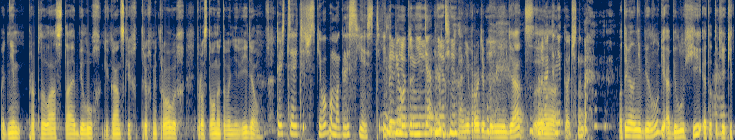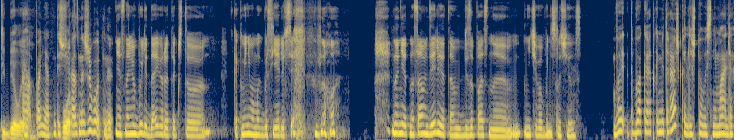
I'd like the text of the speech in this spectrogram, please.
под ним проплыла стая белух гигантских трехметровых. Просто он этого не видел. То есть теоретически его бы могли съесть? Или да белуги нет, не едят нет, людей? Нет. Они вроде бы не едят. Но это не точно, да? Вот именно не белуги, а белухи — это такие киты белые. А, понятно, это еще разные животные. Нет, с нами были дайверы, так что как минимум их бы съели всех, но... Но нет, на самом деле там безопасно, ничего бы не случилось. Вы, это была короткометражка или что вы снимали?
